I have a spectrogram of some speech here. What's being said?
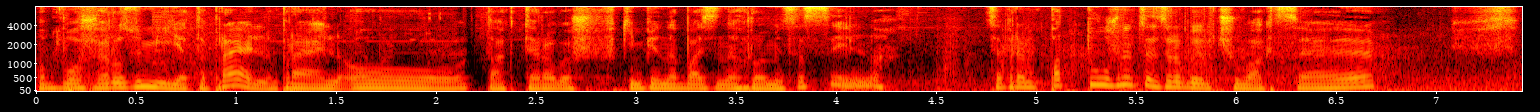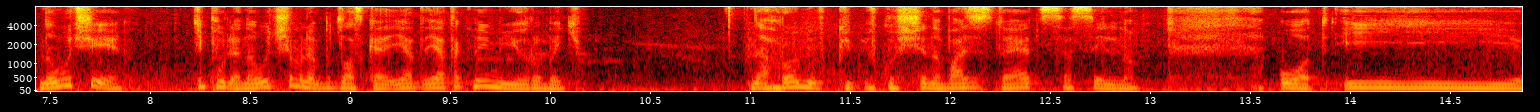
О боже, розумієте, правильно? Правильно. О, так ти робиш в кімпі на базі на громі, це сильно. Це прям потужно ти зробив, чувак. Це. Научи. Тіпуля, научи мене, будь ласка, я, я так не вмію робити. На громі в, ку- в кущі на базі стоять це сильно. От, і.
